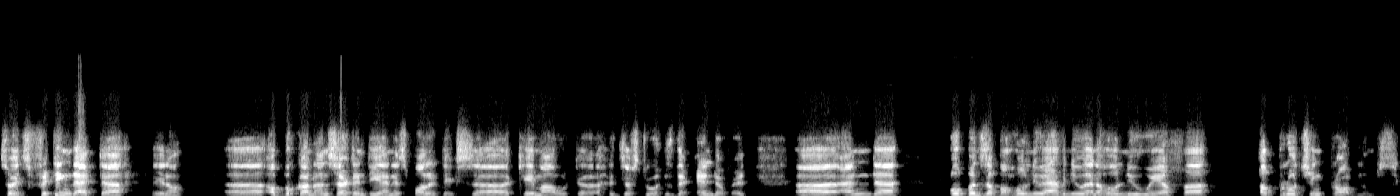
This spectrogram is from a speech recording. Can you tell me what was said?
so it's fitting that uh, you know uh, a book on uncertainty and its politics uh, came out uh, just towards the end of it, uh, and uh, opens up a whole new avenue and a whole new way of approaching problems.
